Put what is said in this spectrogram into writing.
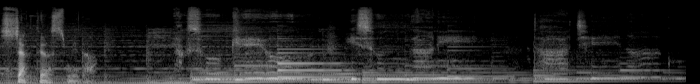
시작되었습니다. 약속해요 이 순간이 다 지나고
